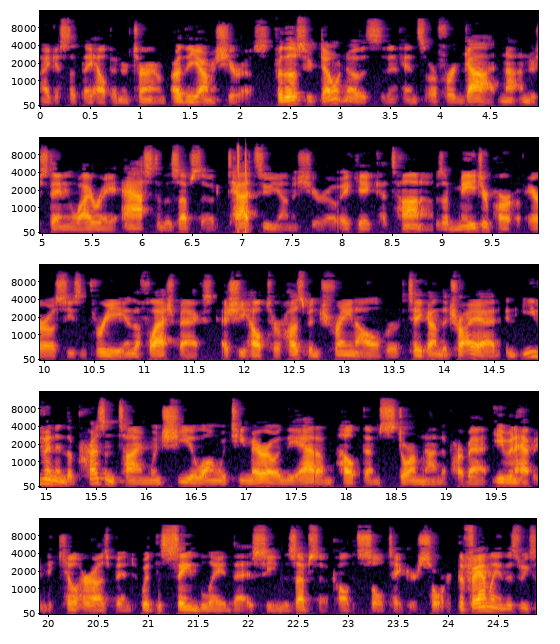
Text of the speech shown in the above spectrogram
I guess that they help in return, are the Yamashiros. For those who don't know the significance or forgot, not understanding why Ray asked in this episode, Tatsu Yamashiro, aka Katana, was a major part of Arrow season three in the flashbacks as she helped her husband train Oliver to take on the Triad, and even in the present time when she, along with Team Arrow and the Atom, helped them storm Nanda Parbat, even having to kill her husband with the same blade that is seen in this episode called the Soul Taker's Sword. The family in this week's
